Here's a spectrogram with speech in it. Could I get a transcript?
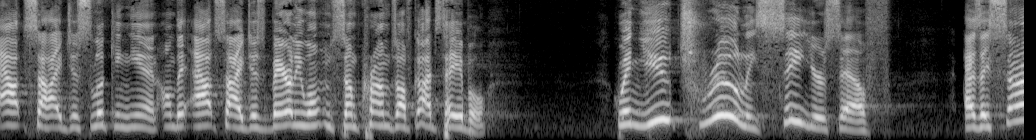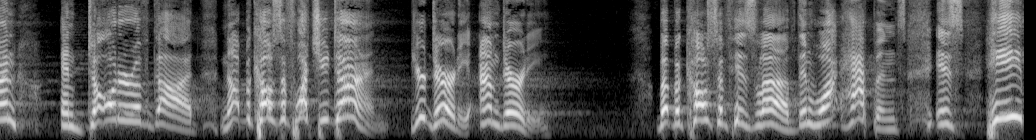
outside just looking in, on the outside just barely wanting some crumbs off God's table. When you truly see yourself as a son and daughter of God, not because of what you've done, you're dirty, I'm dirty but because of his love, then what happens is he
